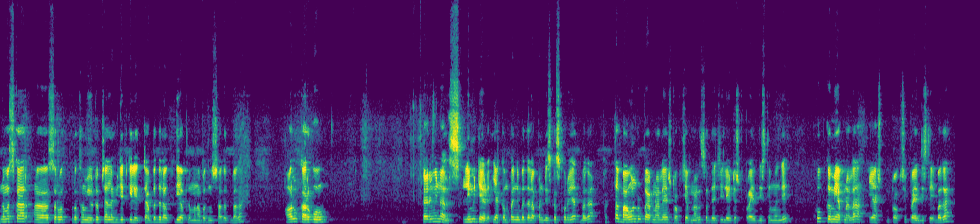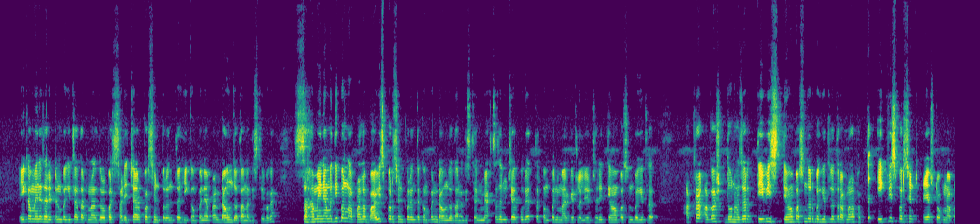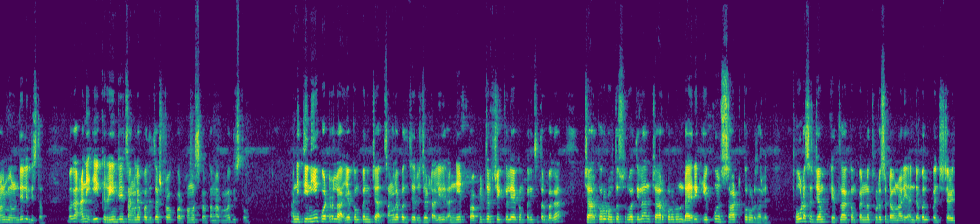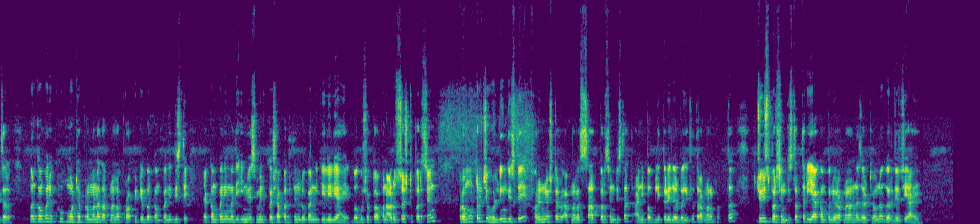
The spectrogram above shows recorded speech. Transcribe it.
नमस्कार सर्वप्रथम YouTube channel visit केले त्याबद्दल अगदी आपलं मनापासून स्वागत बघा. ऑल कार्गो टर्मिनल्स लिमिटेड या कंपनीबद्दल आपण डिस्कस करूयात बघा. फक्त बावन्न रुपये आपणाला या स्टॉकची आपणाला सध्याची लेटेस्ट प्राईस दिसते. म्हणजे खूप कमी आपणाला या स्टॉकची प्राईस दिसते. बघा एका महिन्याचा रिटर्न बघितला तर आपल्याला जवळपास साडेचार पर्सेंटपर्यंत ही कंपनी आपल्याला डाऊन जाताना दिसते. बघा सहा महिन्यामध्ये पण आपल्याला बावीस पर्सेंटपर्यंत कंपनी डाऊन जाताना दिसते आणि मॅक्सचा जर विचार करूयात तर कंपनी मार्केटला लेट झाली तेव्हापासून बघितलं. अकरा ऑगस्ट दोन हजार तेवीस तेव्हापासून जर बघितलं तर आपल्याला फक्त एकवीस पर्सेंट या स्टॉकनं आपल्याला मिळून दिले दिसतात. बघा आणि एक रेंज आहे चांगल्या पद्धतीचा स्टॉक परफॉर्मन्स करताना आपल्याला दिसतो. आणि तिन्ही क्वार्टरला या कंपनीच्या चांगल्या पद्धतीचे रिझल्ट आलेले आणि नेट प्रॉफिट जर चेक केलं या कंपनीचं तर बघा चार करोड होतं सुरुवातीला आणि चार करोडहून डायरेक्ट एकोणसाठ करोड झाले थोडासा जंप घेतला कंपनीनं थोडंसं डाऊन आली आणि डबल पंचेचाळीस झालं. पण कंपनी खूप मोठ्या प्रमाणात आपल्याला प्रॉफिटेबल कंपनी दिसते. या कंपनीमध्ये इन्व्हेस्टमेंट कशा पद्धतीने लोकांनी केलेली आहे बघू शकतो आपण. अडुसष्ट पर्सेंट प्रमोटरची होल्डिंग दिसते. फॉरेन इन्व्हेस्टर आपल्याला सात पर्सेंट दिसतात आणि पब्लिककडे जर बघितलं तर आपल्याला फक्त चोवीस पर्सेंट दिसतात. तर या कंपनीवर आपल्याला नजर ठेवणं गरजेचे आहे.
